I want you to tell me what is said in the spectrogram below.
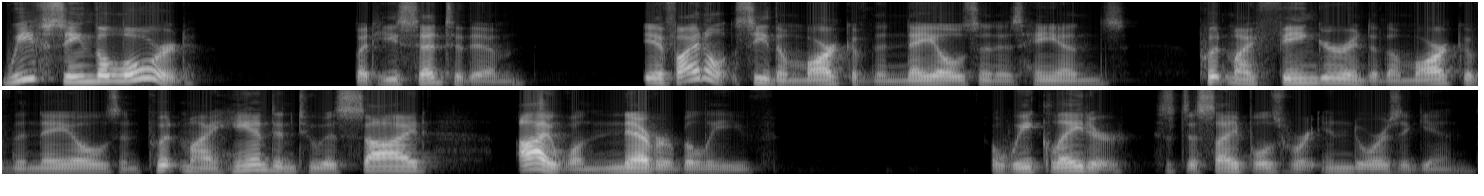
We've seen the Lord. But he said to them, If I don't see the mark of the nails in his hands, put my finger into the mark of the nails, and put my hand into his side, I will never believe. A week later, his disciples were indoors again,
